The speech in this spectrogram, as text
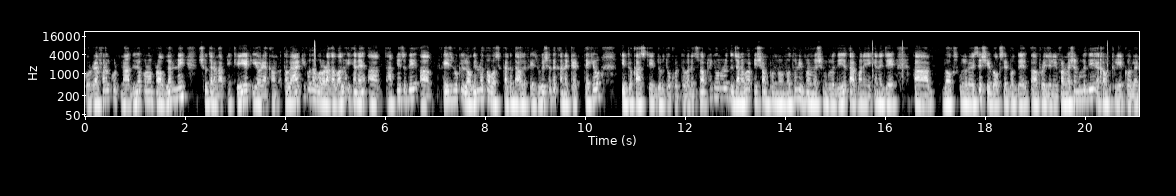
কোড রেফারেল কোড না দিলেও কোনো প্রবলেম নেই। সুতরাং আপনি ক্রিয়েট ইওর অ্যাকাউন্ট তবে আরেকটি কথা বলে রাখা ভালো, এখানে আপনি যদি ফেসবুকে লগ ইনরত অবস্থায় থাকেন, তাহলে ফেসবুকের সাথে কানেক্টেড থেকেও কিন্তু কাজটি দ্রুত করতে পারেন। সো আপনাকে অনুরোধ জানাব, আপনি সম্পূর্ণ নতুন ইনফরমেশনগুলো দিয়ে, তার মানে এখানে যে বক্সগুলো রয়েছে, সেই বক্সের মধ্যে প্রয়োজনীয় ইনফরমেশনগুলো দিয়ে অ্যাকাউন্ট ক্রিয়েট করবেন।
